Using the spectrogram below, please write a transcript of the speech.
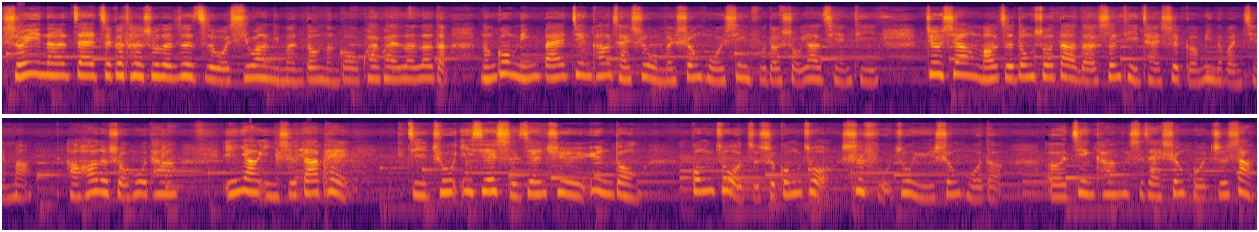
所以呢，在这个特殊的日子，我希望你们都能够快快乐乐的，能够明白健康才是我们生活幸福的首要前提。就像毛泽东说到的，身体才是革命的本钱嘛，好好的守护它，营养饮食搭配，挤出一些时间去运动。工作只是工作，是辅助于生活的，而健康是在生活之上。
